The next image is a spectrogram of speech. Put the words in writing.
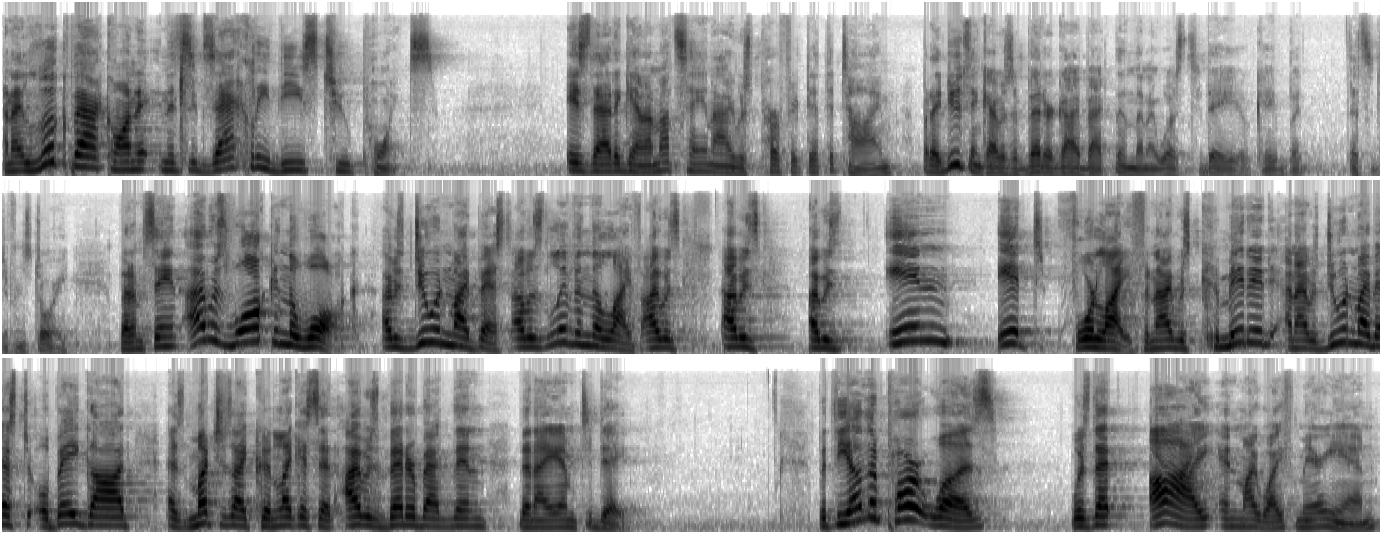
And I look back on it and it's exactly these two points. Is that again, I'm not saying I was perfect at the time, but I do think I was a better guy back then than I was today, okay? But that's a different story. But I'm saying I was walking the walk. I was doing my best. I was living the life. I was, I was, I was in it for life. And I was committed and I was doing my best to obey God as much as I could. And like I said, I was better back then than I am today. But the other part was, was that I and my wife, Marianne,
